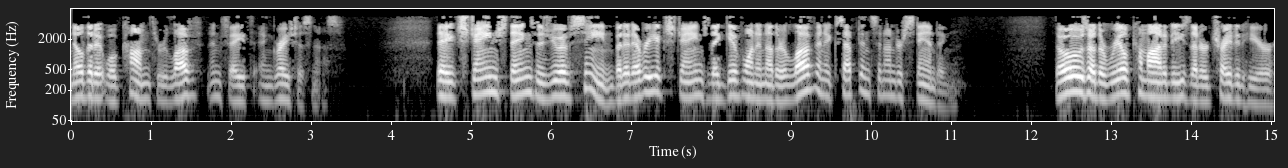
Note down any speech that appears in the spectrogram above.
know that it will come through love and faith and graciousness. They exchange things as you have seen, but at every exchange they give one another love and acceptance and understanding. Those are the real commodities that are traded here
